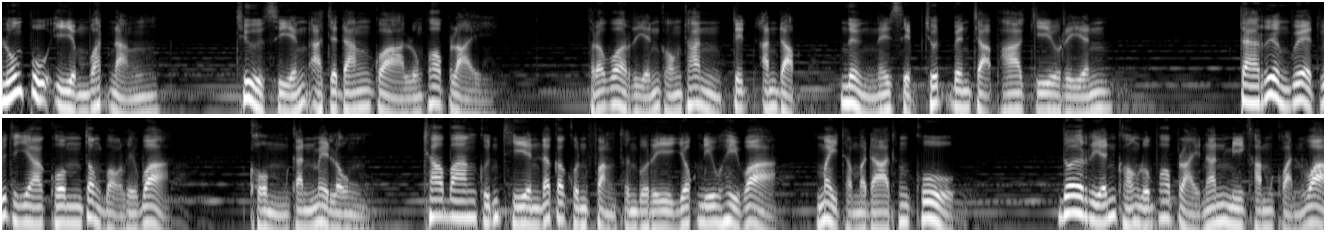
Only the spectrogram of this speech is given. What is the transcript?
หลวงปู่เอี่ยมวัดหนัง ชื่อเสียงอาจจะดังกว่าหลวงพ่อไพรเพราะว่าเหรียญของท่านติดอันดับ หนึ่งในสิบชุดเบญจภาคีเหรียญ แต่เรื่องเวทวิทยาคมต้องบอกเลยว่าข่มกันไม่ลง ชาวบางขุนเทียนและก็คนฝั่งธนบุรียกนิ้วให้ว่าไม่ธรรมดาทั้งคู่ โดยเหรียญของหลวงพ่อไพรนั้นมีคำขวัญว่า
